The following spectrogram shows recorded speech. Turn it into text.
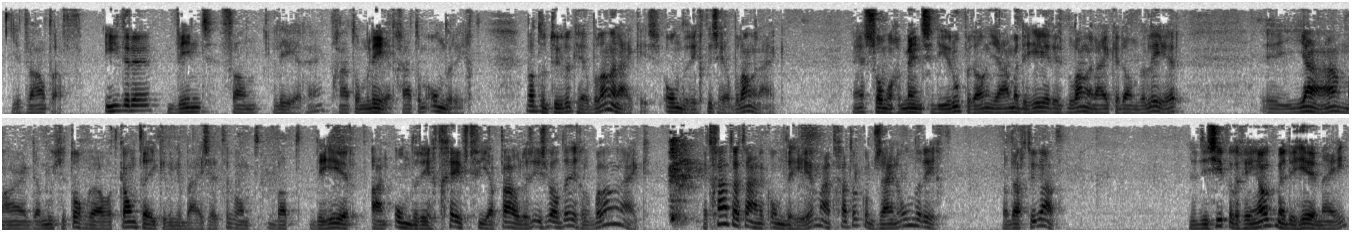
Je dwaalt af. Iedere wind van leer. Hè? Het gaat om leer, het gaat om onderricht. Wat natuurlijk heel belangrijk is. Onderricht is heel belangrijk. Sommige mensen die roepen dan, ja maar de Heer is belangrijker dan de leer. Eh, ja, maar daar moet je toch wel wat kanttekeningen bij zetten. Want wat de Heer aan onderricht geeft via Paulus is wel degelijk belangrijk. Het gaat uiteindelijk om de Heer, maar het gaat ook om zijn onderricht. Wat dacht u wat? De discipelen gingen ook met de Heer mee.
